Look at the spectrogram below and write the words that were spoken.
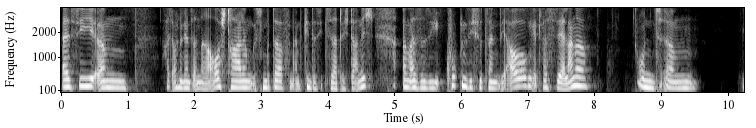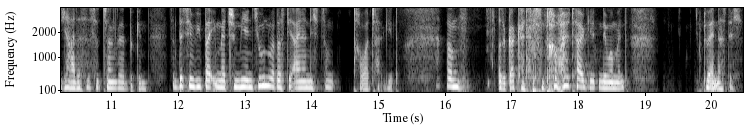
als sie. Ähm, hat auch eine ganz andere Ausstrahlung, ist Mutter von einem Kind, das sieht sie natürlich da nicht. Ähm, also sie gucken sich sozusagen die Augen etwas sehr lange und ähm, ja, das ist sozusagen der Beginn. So ein bisschen wie bei Imagine Me and You, nur dass die eine nicht zum Trauerteil geht. Ähm, also gar keiner zum Trauerteil geht in dem Moment. Du erinnerst dich.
